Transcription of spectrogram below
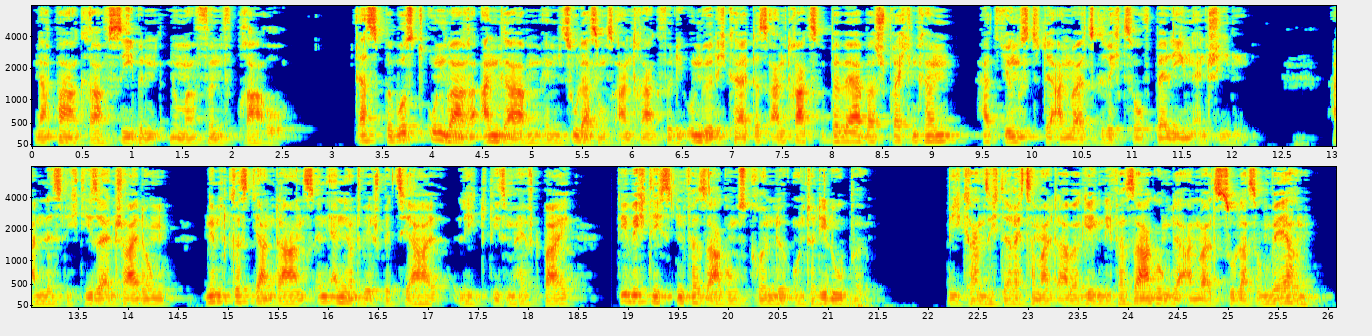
nach § 7 Nr. 5 BRAO. Dass bewusst unwahre Angaben im Zulassungsantrag für die Unwürdigkeit des Antragsbewerbers sprechen können, hat jüngst der Anwaltsgerichtshof Berlin entschieden. Anlässlich dieser Entscheidung nimmt Christian Dahns in NJW Spezial liegt diesem Heft bei die wichtigsten Versagungsgründe unter die Lupe. Wie kann sich der Rechtsanwalt aber gegen die Versagung der Anwaltszulassung wehren?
